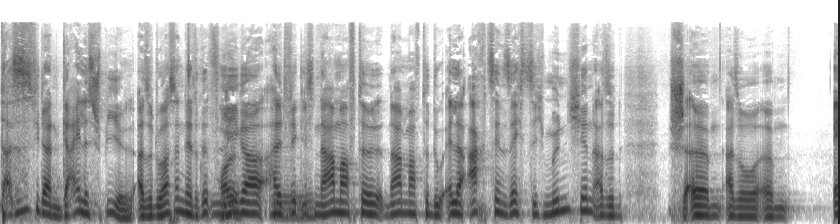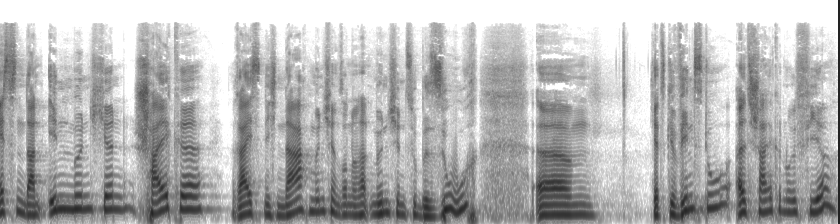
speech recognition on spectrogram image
das ist wieder ein geiles Spiel. Also du hast in der dritten Voll. Liga halt wirklich namhafte, namhafte Duelle 1860 München, also, ähm, also ähm, Essen dann in München, Schalke reist nicht nach München, sondern hat München zu Besuch. Ähm, jetzt gewinnst du als Schalke 04,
